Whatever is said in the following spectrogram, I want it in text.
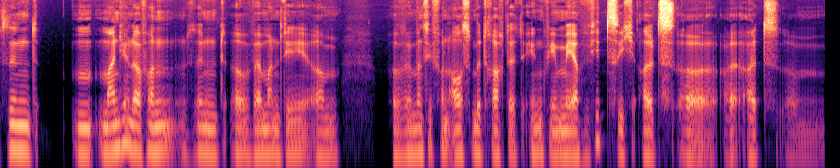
sind manche davon sind, äh, wenn man die, ähm äh, wenn man sie von außen betrachtet, irgendwie mehr witzig als, äh, als, ähm,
